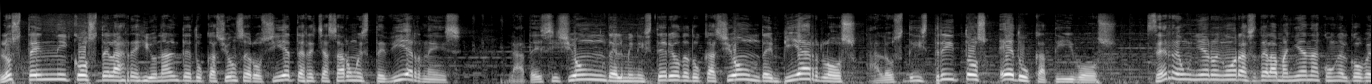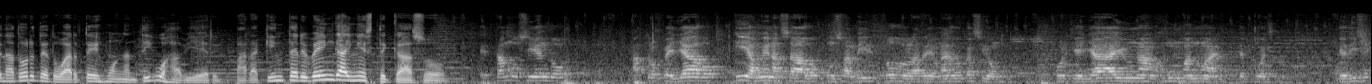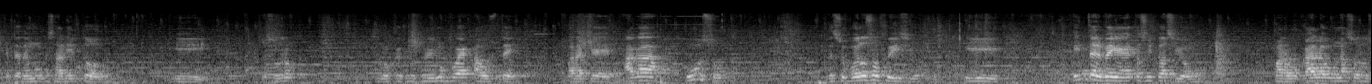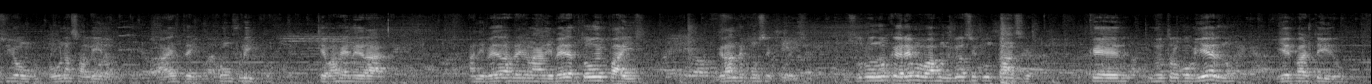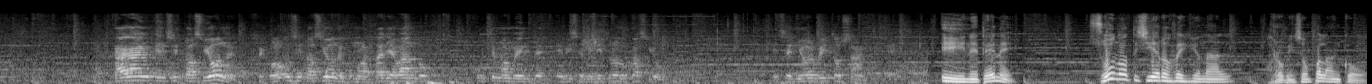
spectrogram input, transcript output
Los técnicos de la Regional de Educación 07 rechazaron este viernes la decisión del Ministerio de Educación de enviarlos a los distritos educativos. Se reunieron en horas de la mañana con el gobernador de Duarte, Juan Antigua Javier, para que intervenga en este caso. Estamos siendo atropellados y amenazados con salir todo la Regional de Educación, porque ya hay un manual después que dice que tenemos que salir todos y nosotros lo que concluimos fue a usted para que haga uso de sus buenos oficios y intervenga en esta situación para buscarle una solución o una salida a este conflicto que va a generar a nivel de la región, a nivel de todo el país, grandes consecuencias. Nosotros no queremos bajo ninguna circunstancia que nuestro gobierno y el partido caigan en situaciones, se coloquen en situaciones como la está llevando últimamente el viceministro de Educación, el señor Víctor Sánchez. NTN, su noticiero regional, Robinson Polanco.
